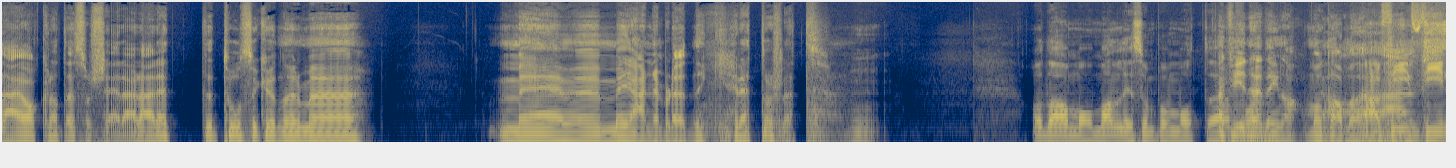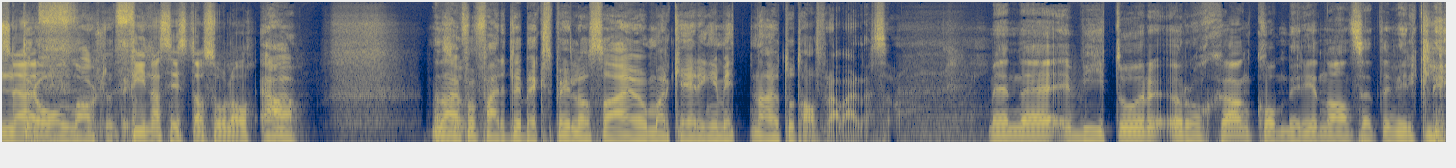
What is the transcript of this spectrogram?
det, er jo akkurat det som skjer her. Det er et, to sekunder med, med, med, hjerneblødning, rett og slett. Mm. Og da må man liksom på en måte Fin heading, da. Må ta med ja, fin, fin, eh, Strålende avslutning. Fin assist av Sola òg. Ja, ja. Men det er jo forferdelig backspill, og så er jo markering i midten er jo totalfraværende. så... Men eh, Vitor Roja kommer inn, og han setter virkelig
